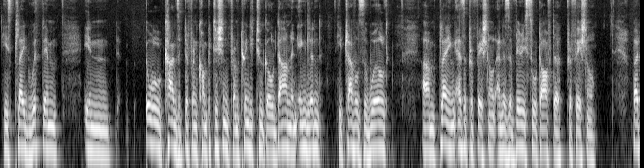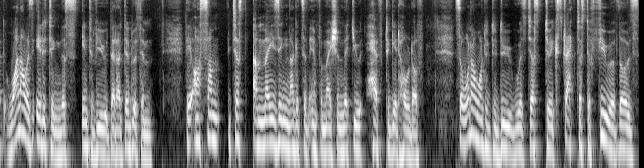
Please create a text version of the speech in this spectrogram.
He's played with them in all kinds of different competition from 22 goal down in England. He travels the world um, playing as a professional and as a very sought after professional. But when I was editing this interview that I did with him, there are some just amazing nuggets of information that you have to get hold of. So, what I wanted to do was just to extract just a few of those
